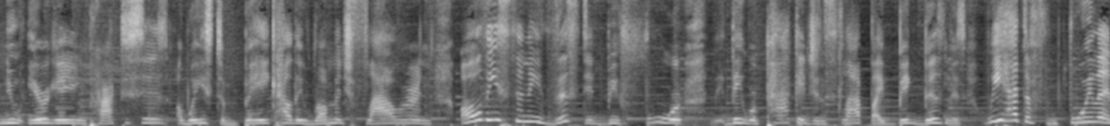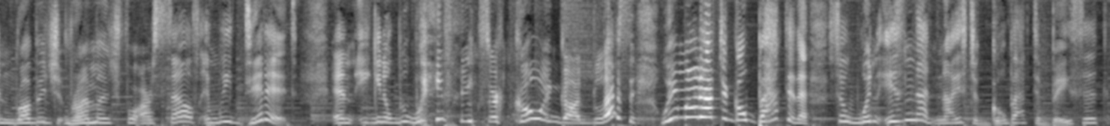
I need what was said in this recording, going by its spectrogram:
new irrigating practices, ways to bake, how they rummage flour, and all these things existed before they were packaged and slapped by big business. We had to foil it and rummage, rummage for ourselves, and we did it. And you know the way things are going, God bless it. We might have to go back to that. So when isn't that nice to go back to basic?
